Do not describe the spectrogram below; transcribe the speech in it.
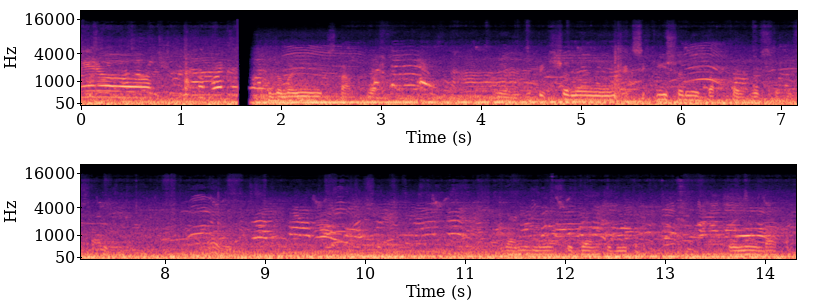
Pero sa Fort Ito naman yung staff niya. Yan, depiction ng execution ni Dr. Oh. Dami mga estudyante dito. Yan mga bata.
